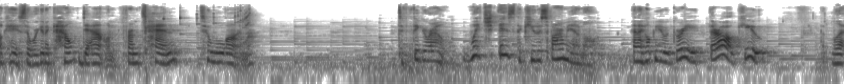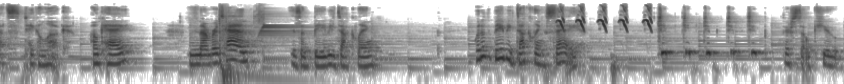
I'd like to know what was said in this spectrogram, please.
Okay, so we're gonna count down from 10 to 1 to figure out which is the cutest farm animal. And I hope you agree, they're all cute. But let's take a look, okay? Number 10 is a baby duckling. What do the baby ducklings say? Cheep, cheep, cheep, cheep, cheep. They're so cute.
